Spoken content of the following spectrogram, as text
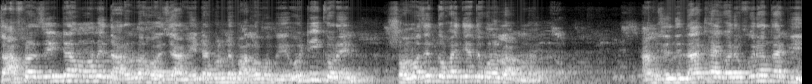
তা আপনার যেটা মনে ধারণা হয় যে আমি এটা করলে ভালো হবে, ওইটাই করেন। সমাজের দোহাই দিয়ে তো কোনো লাভ নাই। আমি যদি না খাই করে পড়ে থাকি,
